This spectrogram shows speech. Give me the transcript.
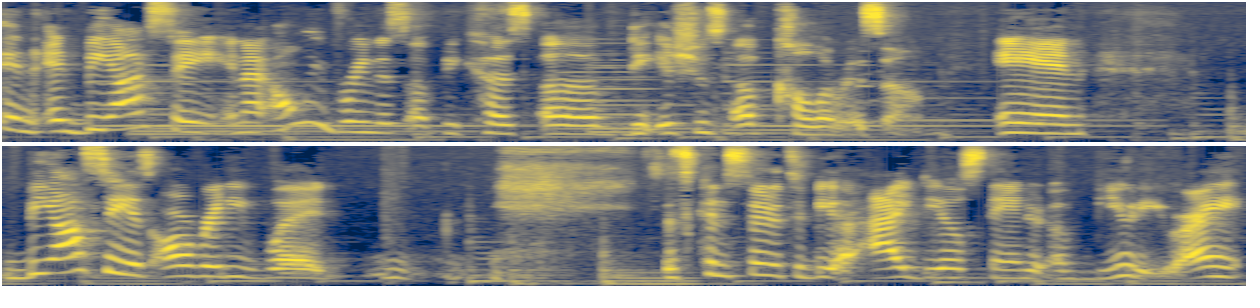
and and Beyonce and I only bring this up because of the issues of colorism and Beyonce is already what is considered to be an ideal standard of beauty, right?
